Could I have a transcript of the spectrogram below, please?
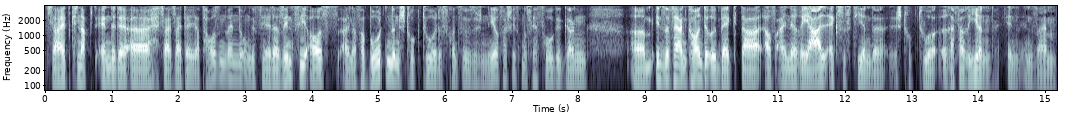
seit knapp Ende der, äh, seit, seit der Jahrtausendwende ungefähr. Da sind sie aus einer verbotenen Struktur des französischen Neofaschismus hervorgegangen insofern konnte Ulbeck da auf eine real existierende Struktur referieren in, in, seinem,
